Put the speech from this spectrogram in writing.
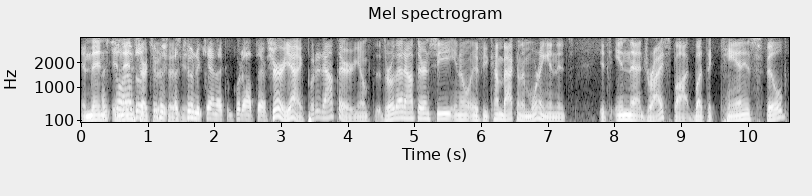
and then and then start to associate a tuna can I can put out there. Sure, yeah, put it out there. You know, th- throw that out there and see. You know, if you come back in the morning and it's it's in that dry spot, but the can is filled.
